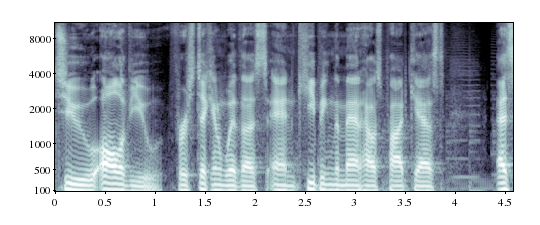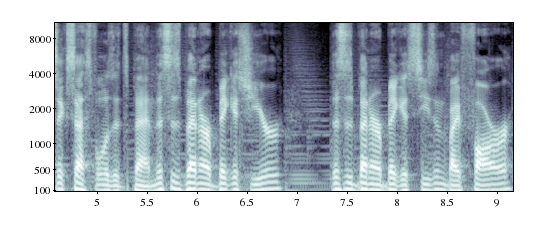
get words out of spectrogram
to all of you for sticking with us and keeping the Madhouse podcast as successful as it's been. This has been our biggest year. This has been our biggest season by far.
